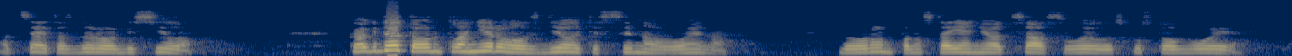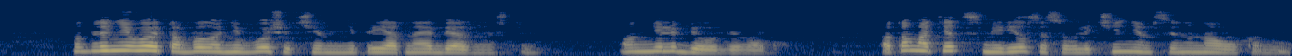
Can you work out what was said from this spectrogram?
Отца это здорово бесило. Когда-то он планировал сделать из сына воина. Даурон по настоянию отца освоил искусство боя. Но для него это было не больше, чем неприятной обязанностью. Он не любил убивать. Потом отец смирился с увлечением сына науками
